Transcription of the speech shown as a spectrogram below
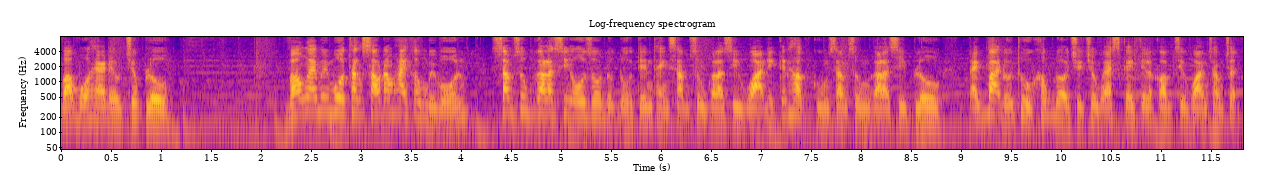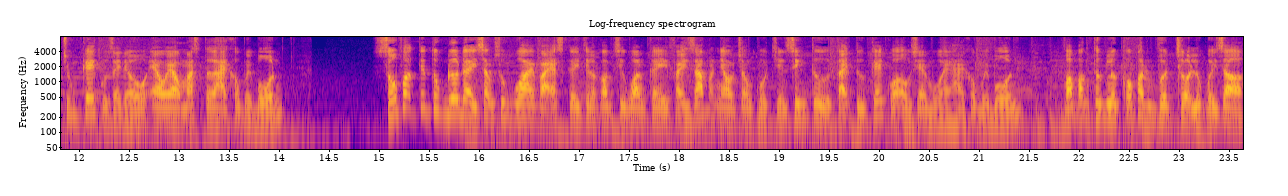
và mùa hè đều trước Blue. Vào ngày 11 tháng 6 năm 2014, Samsung Galaxy Ozone được đổi tên thành Samsung Galaxy One để kết hợp cùng Samsung Galaxy Blue đánh bại đối thủ không đội truyền chung SK Telecom T1 trong trận chung kết của giải đấu LL Master 2014. Số phận tiếp tục đưa đẩy Samsung Y và SK Telecom C1K phải giáp mặt nhau trong cuộc chiến sinh tử tại tứ kết của Ocean mùa hè 2014. Và bằng thực lực có phần vượt trội lúc bấy giờ,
